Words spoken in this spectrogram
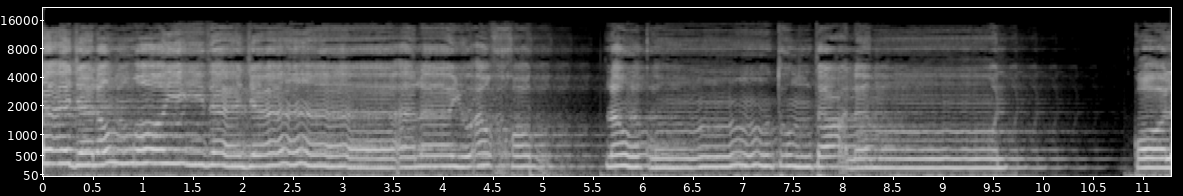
أجل الله إذا جاء لا يؤخر لو كنتم تعلمون قال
